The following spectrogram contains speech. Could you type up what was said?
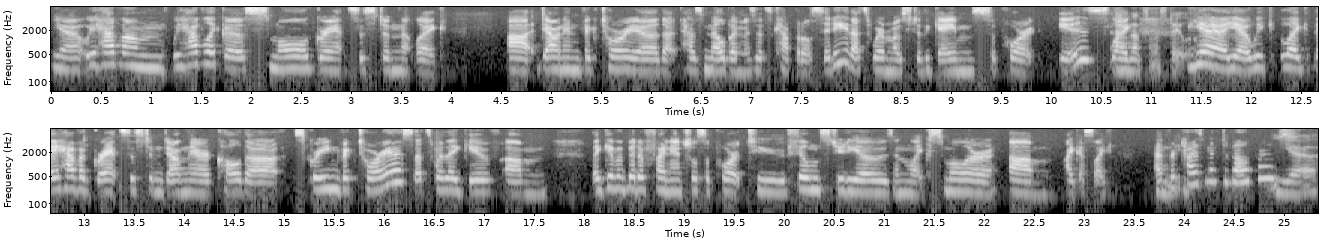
Yeah, we have um we have like a small grant system that like uh, down in Victoria that has Melbourne as its capital city. That's where most of the games support is. Like Like that's on a state level. yeah, yeah, we like they have a grant system down there called uh, Screen Victoria. So that's where they give um they give a bit of financial support to film studios and like smaller um I guess like advertisement developers Yeah.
